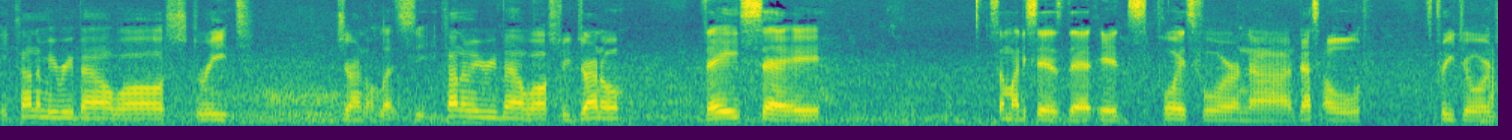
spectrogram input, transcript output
Economy rebound Wall Street Journal. Let's see. Economy Rebound, Wall Street Journal. They say somebody says that it's poised for nah, that's old. It's pre-George.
